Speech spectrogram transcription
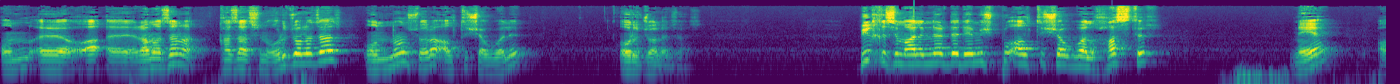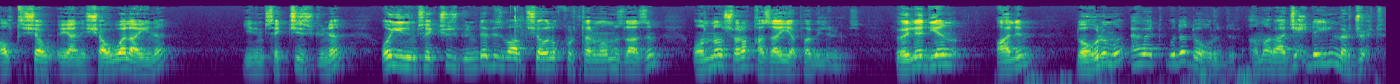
On, e, e, Ramazan kazasını oruç olacağız. Ondan sonra altı şevvali oruç olacağız. Bir kısım alimler de demiş bu altı şevval hastır. Neye? Altı şev yani şevval ayına 28 güne o 28 günde biz bu altı şevvalı kurtarmamız lazım. Ondan sonra kazayı yapabiliriz. Öyle diyen alim doğru mu? Evet bu da doğrudur. Ama racih değil mercuhtur.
